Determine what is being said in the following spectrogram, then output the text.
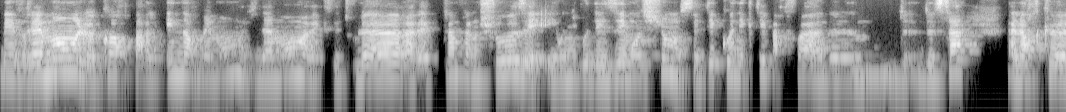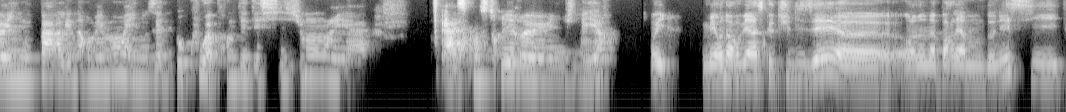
Mais vraiment, le corps parle énormément, évidemment, avec ses douleurs, avec plein, plein de choses. Et, au niveau des émotions, on s'est déconnecté parfois de, ça, alors qu'il nous parle énormément et il nous aide beaucoup à prendre des décisions et à, à se construire une vie meilleure. Oui, mais on en revient à ce que tu disais, euh, on en a parlé à un moment donné, si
